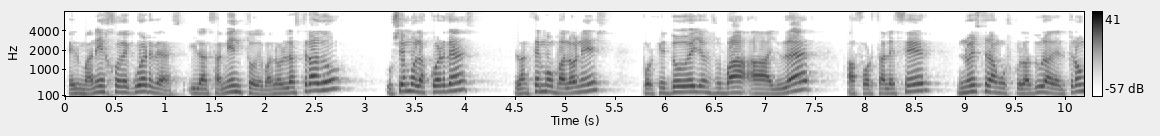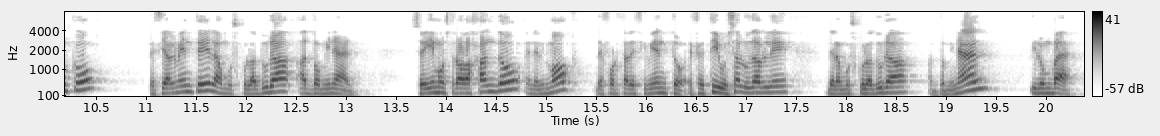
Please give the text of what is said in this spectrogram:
el manejo de cuerdas y lanzamiento de balón lastrado. Usemos las cuerdas, lancemos balones, porque todo ello nos va a ayudar a fortalecer nuestra musculatura del tronco, especialmente la musculatura abdominal. Seguimos trabajando en el MOOC de fortalecimiento efectivo y saludable de la musculatura abdominal y lumbar.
